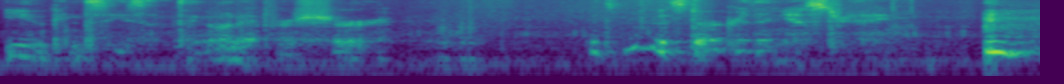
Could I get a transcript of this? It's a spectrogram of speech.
you can see something on it for sure. It's, it's darker than yesterday.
